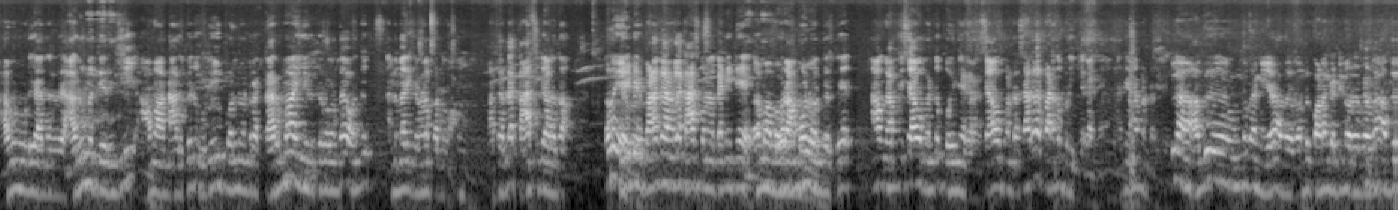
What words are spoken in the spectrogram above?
அவனுடைய அந்த அருமை தெரிஞ்சு அவன் நாலு பேர் உதவி பண்ணுன்ற கர்மா இருக்கிறவன் தான் வந்து அந்த மாதிரி இருக்கிறவங்களாம் பண்ணுவான். மற்றவங்களாம் காசுக்காக தான். பெரிய பெரிய பணக்காரங்களாம் காசு பணம் கட்டிட்டு. ஒரு அமௌண்ட் வந்துருது. அவங்க அப்படி சேவை பண்ணிட்டு போயின்னு சேவை பண்ற சகல பணத்தை பிடிக்கிறாங்க அது என்ன பண்றது? இல்ல அது உண்மைதாங்கய்யா அதை வந்து பணம் கட்டின்னு வரவேனா அது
